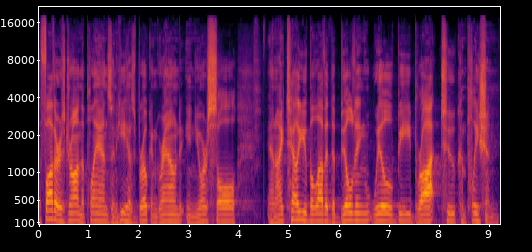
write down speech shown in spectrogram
The Father has drawn the plans and He has broken ground in your soul. And I tell you, beloved, the building will be brought to completion.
